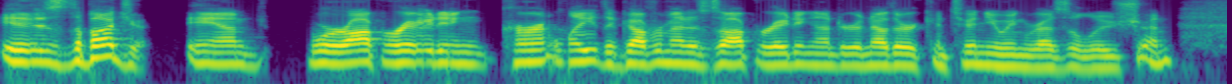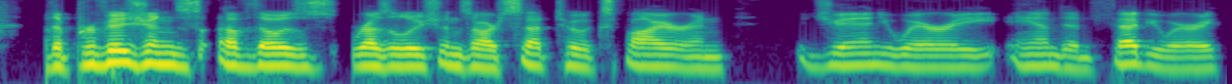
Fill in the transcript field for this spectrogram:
is the budget. And we're operating currently, the government is operating under another continuing resolution. The provisions of those resolutions are set to expire in January and in February.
